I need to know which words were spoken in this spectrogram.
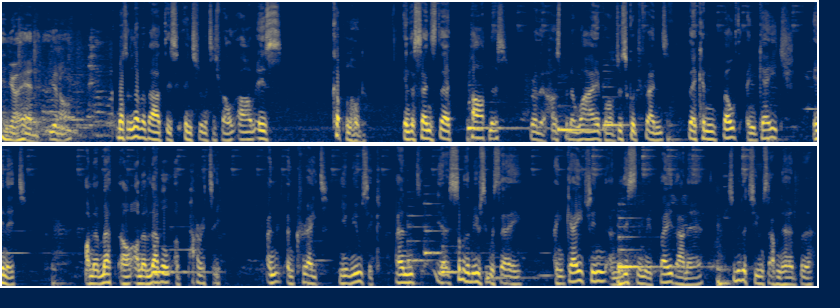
in your head, you know. What I love about this instrument as well um, is couplehood, in the sense that partners, whether husband and wife or just good friends, they can both engage in it on a, met, uh, on a level of parity and, and create new music. And you know, some of the music was a engaging and listening. We play down here some of the tunes I haven't heard for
